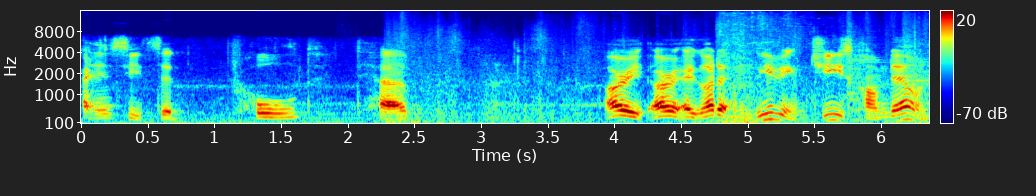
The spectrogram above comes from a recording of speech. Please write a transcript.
I didn't see it said hold tab. Alright, alright, I got it, I'm leaving. Jeez, calm down.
